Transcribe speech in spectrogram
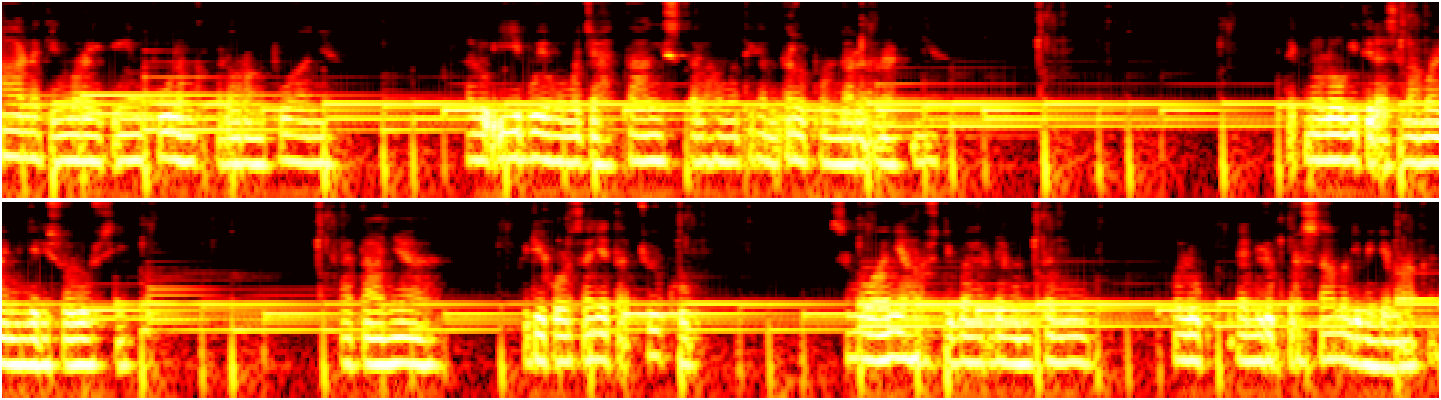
Anak yang mereka ingin pulang kepada orang tuanya. Lalu ibu yang memecah tangis setelah mematikan telepon dari anaknya. Teknologi tidak selamanya menjadi solusi. Katanya, video call saja tak cukup. Semuanya harus dibayar dengan temu, peluk, dan duduk bersama di meja makan.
